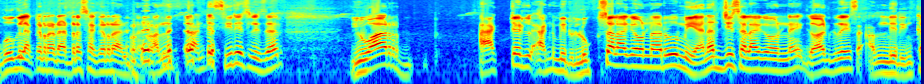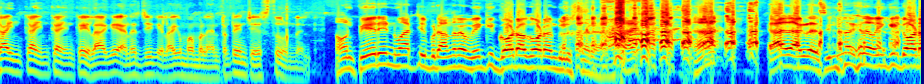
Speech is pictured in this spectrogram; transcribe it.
గూగుల్ ఎక్కడ రాడు అడ్రస్ ఎక్కడ రా అంటున్నారు. అంత- అంటే seriously sir you are acted అంటే మీరు లుక్స్ అలాగే ఉన్నారు మీ ఎనర్జీస్ అలాగే ఉన్నాయి. గాడ్ గ్రేస్ మీరు ఇంకా ఇంకా ఇంకా ఇంకా ఇలాగే ఎనర్జీకి ఇలాగే మమ్మల్ని ఎంటర్టైన్ చేస్తూ ఉండాలి. అవును పేరేంటి మార్చి? ఇప్పుడు అందరం వెంకి గోడ గోడ అని పిలుస్తున్నారు ఆ? కాదు అక్కడ సినిమా కదా వెంకి గౌడ.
